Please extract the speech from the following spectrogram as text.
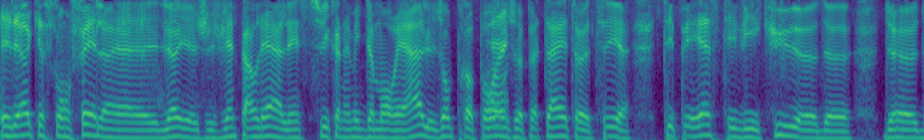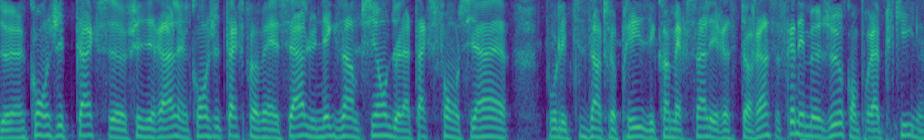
Et là, qu'est-ce qu'on fait? Là? là, je viens de parler à l'Institut économique de Montréal. Les autres proposent peut-être, euh, tu sais, euh, TPS, TVQ, de, de, de, un congé de taxe fédéral, un congé de taxe provincial, une exemption de la taxe foncière pour les petites entreprises, les commerçants, les restaurants. Ce seraient des mesures qu'on pourrait appliquer. Là.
